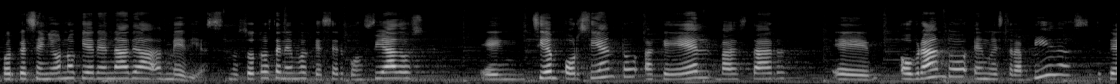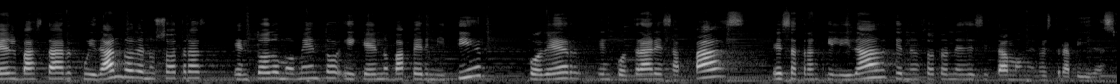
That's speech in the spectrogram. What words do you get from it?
porque el Señor no quiere nada a medias. Nosotros tenemos que ser confiados en 100% a que Él va a estar eh, obrando en nuestras vidas, que Él va a estar cuidando de nosotras en todo momento y que Él nos va a permitir poder encontrar esa paz, esa tranquilidad que nosotros necesitamos en nuestras vidas.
